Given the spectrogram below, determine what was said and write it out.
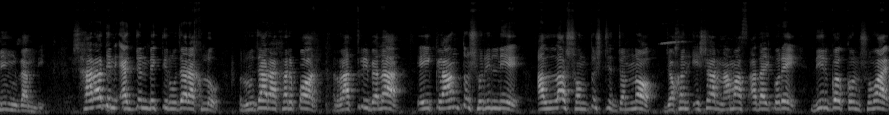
মিন যামবি। সারাদিন একজন ব্যক্তি রোজা রাখল রোজা রাখার পর রাত্রিবেলা এই ক্লান্ত শরীর নিয়ে আল্লাহ সন্তুষ্টির জন্য যখন ঈশার নামাজ আদায় করে দীর্ঘক্ষণ সময়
